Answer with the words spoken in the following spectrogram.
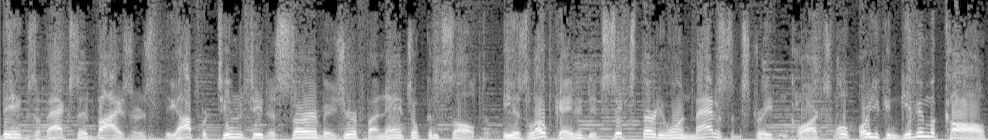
Biggs of AXA Advisors, the opportunity to serve as your financial consultant. He is located at 631 Madison Street in Clarksville, or you can give him a call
